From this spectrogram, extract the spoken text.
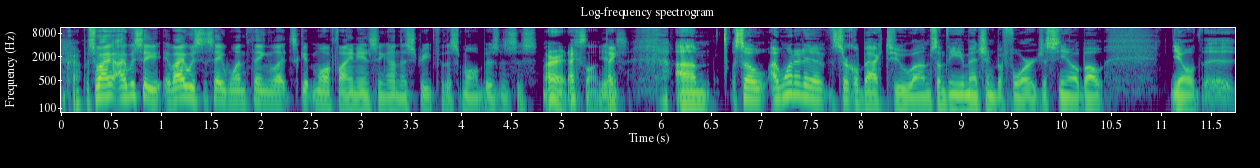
Okay. So I, I would say, if I was to say one thing, let's get more financing on the street for the small businesses. All right, excellent. Yes. Thanks. Um, so I wanted to circle back to um, something you mentioned before, just you know about you know the,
